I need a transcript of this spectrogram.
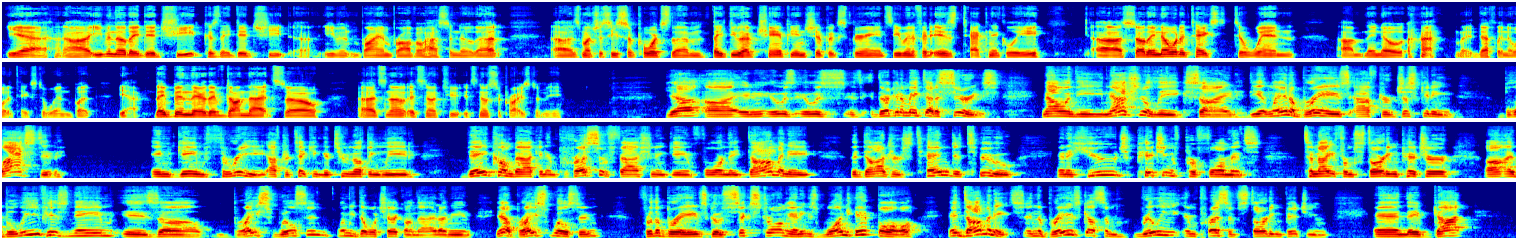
Yeah, uh, even though they did cheat, because they did cheat, uh, even Brian Bravo has to know that. Uh, as much as he supports them, they do have championship experience, even if it is technically. Uh, so they know what it takes to win. Um, they know they definitely know what it takes to win. But yeah, they've been there, they've done that. So uh, it's no, it's no too, it's no surprise to me. Yeah, uh, and it was, it was. They're going to make that a series. Now, in the National League side, the Atlanta Braves, after just getting blasted in game three, after taking a 2 0 lead, They come back in impressive fashion in game four and they dominate the Dodgers 10 to 2 and a huge pitching performance tonight from starting pitcher. Uh, I believe his name is uh, Bryse Wilson. Let me double check on that. I mean, yeah, Bryse Wilson for the Braves goes six strong innings, one hit ball, and dominates. And the Braves got some really impressive starting pitching, and they've got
